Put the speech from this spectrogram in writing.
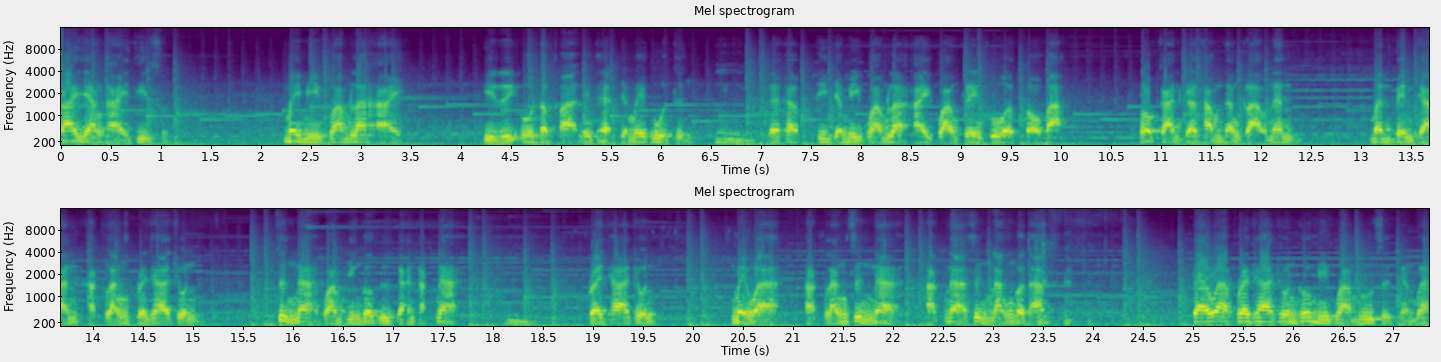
ร้ายอย่างอายที่สุด ไม่มีความละอายกิริโอตปปะนี่แทบจะไม่พูดถึงอืมนะครับ ที่จะมีความละอายความเกรงกลัวต่อบาปเพ ราะการกระทำดังกล่าวนั้น มันเป็นการหักหลังประชาชน ซึ่งหน้าความจริงก็คือการหักหน้าประชาชน ไม่ว่าหักหลังซึ่งหน้าหักหน้าซึ่งหลังก็ตาม แต่ว่าประชาชนเขามีความรู้สึกกันว่า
